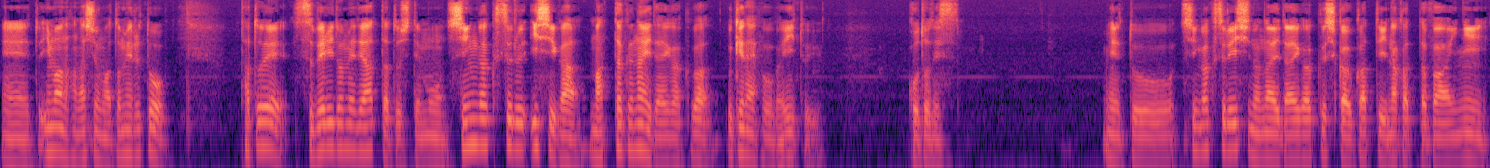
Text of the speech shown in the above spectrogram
えっ、ー、と、今の話をまとめると、たとえ滑り止めであったとしても、進学する意思が全くない大学は受けない方がいいということです。えっ、ー、と、進学する意思のない大学しか受かっていなかった場合に、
